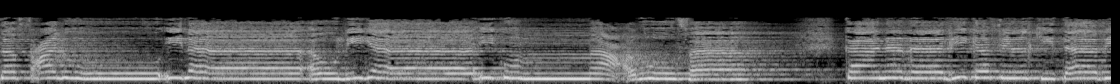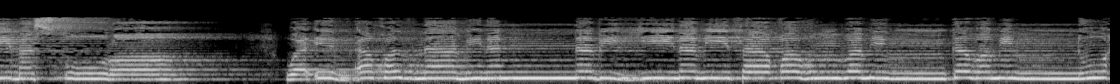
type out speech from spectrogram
تفعلوا إلى في الكتاب مسطورا وإذ أخذنا من النبيين ميثاقهم ومنك ومن نوح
